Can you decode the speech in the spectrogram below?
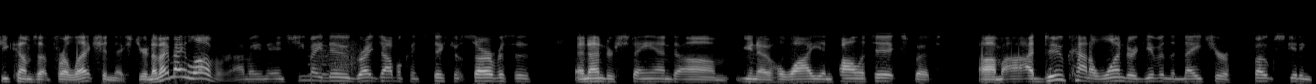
she comes up for election next year. Now they may love her. I mean, and she may do a great job on constituent services and understand um, you know Hawaiian politics, but um, I, do kind of wonder, given the nature of folks getting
